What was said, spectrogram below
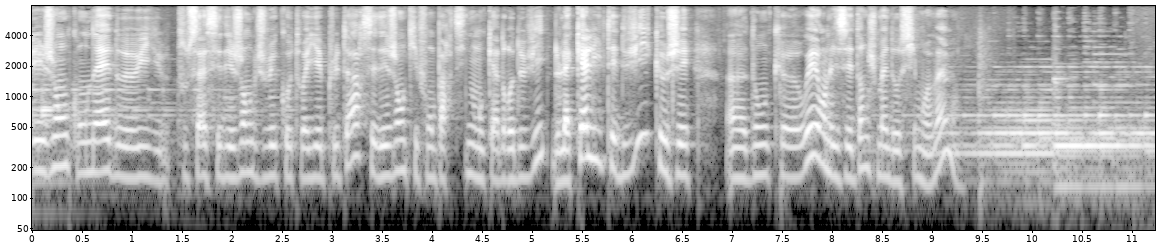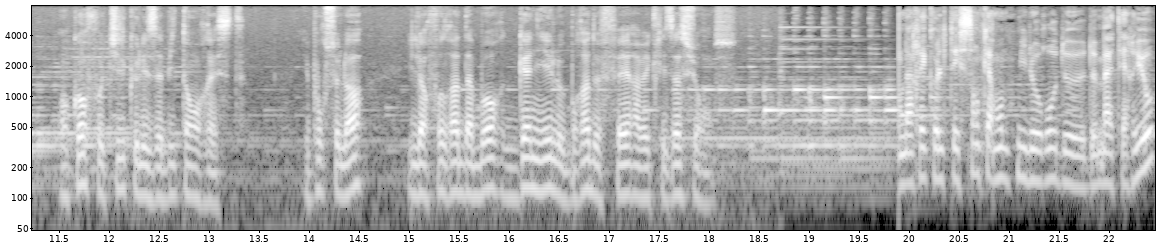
Les gens qu'on aide, tout ça, c'est des gens que je vais côtoyer plus tard, c'est des gens qui font partie de mon cadre de vie, de la qualité de vie que j'ai. Euh, donc euh, oui, en les aidant, je m'aide aussi moi-même. Encore faut-il que les habitants restent. Et pour cela, il leur faudra d'abord gagner le bras de fer avec les assurances. On a récolté 140 000 euros de, matériaux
